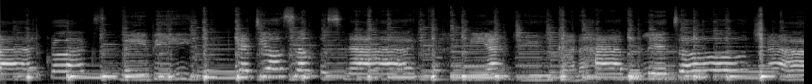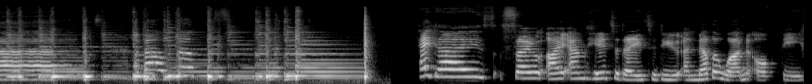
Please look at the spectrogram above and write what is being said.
back, relax, maybe get yourself a snack. Me and you gonna have a little chat about books. Hey guys! So I am here today to do another one of the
